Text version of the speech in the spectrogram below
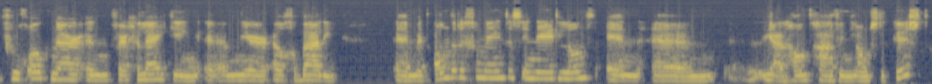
vroeg ook naar een vergelijking, meneer El Gabali, eh, met andere gemeentes in Nederland en ehm, eh, ja, handhaving langs de kust.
